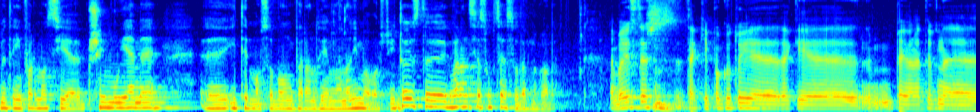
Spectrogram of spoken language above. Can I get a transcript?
my te informacje przyjmujemy i tym osobom gwarantujemy anonimowość. I to jest gwarancja sukcesu tak naprawdę. No bo jest też takie, pokutuje takie pejoratywne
